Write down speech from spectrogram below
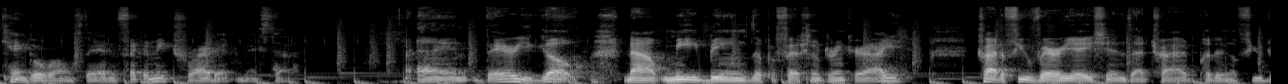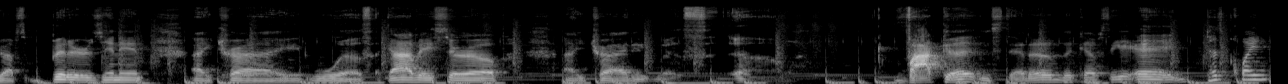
Can't go wrong with that. In fact, I may try that next time. And there you go. Now, me being the professional drinker, I tried a few variations. I tried putting a few drops of bitters in it. I tried with agave syrup. I tried it with uh, vodka instead of the Pepsi. It doesn't quite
